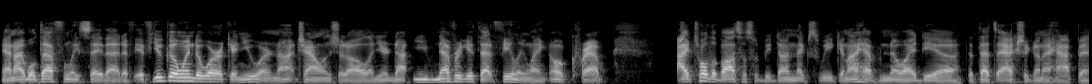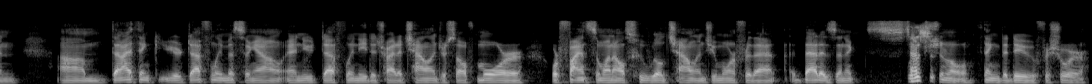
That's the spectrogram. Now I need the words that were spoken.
And I will definitely say that if, if you go into work and you are not challenged at all and you're not you never get that feeling like, oh crap, I told the boss this would be done next week and I have no idea that that's actually going to happen. Um, then I think you're definitely missing out, and you definitely need to try to challenge yourself more, or find someone else who will challenge you more for that. That is an exceptional thing to do for sure.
